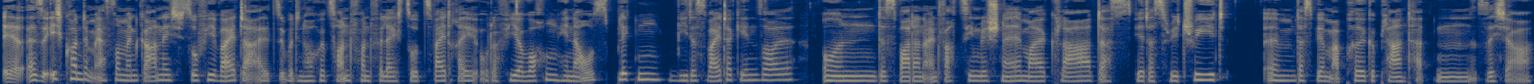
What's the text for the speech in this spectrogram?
äh, also ich konnte im ersten Moment gar nicht so viel weiter als über den Horizont von vielleicht so zwei, drei oder vier Wochen hinausblicken, wie das weitergehen soll. Und es war dann einfach ziemlich schnell mal klar, dass wir das Retreat, ähm, das wir im April geplant hatten, sicher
